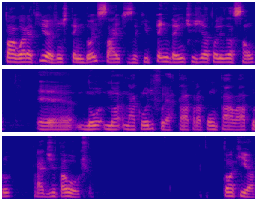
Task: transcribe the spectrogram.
Então agora aqui a gente tem dois sites aqui pendentes de atualização é, no, no, na Cloudflare, tá? para apontar lá para DigitalOcean. Então aqui, ó,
